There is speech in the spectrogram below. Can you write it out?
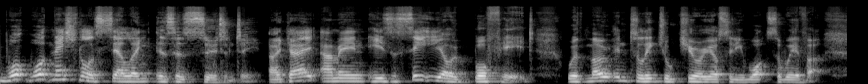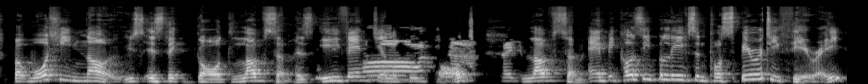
what what National is selling is his certainty. Okay, I mean he's a CEO buffhead with no intellectual curiosity whatsoever. But what he knows is that God loves him. His evangelical Oh, God loves him, and because he believes in prosperity theory.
